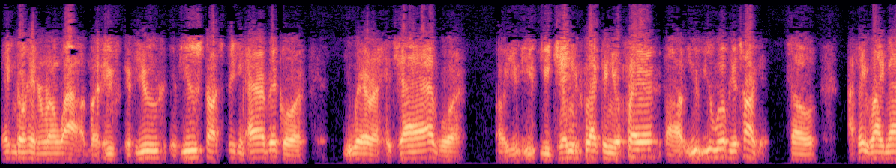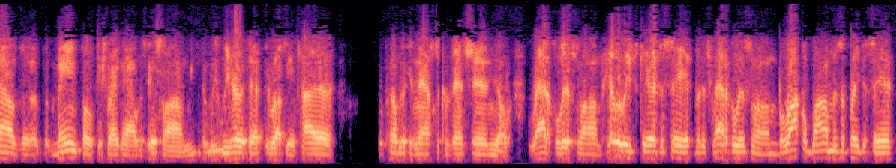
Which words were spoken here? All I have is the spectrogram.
they can go ahead and run wild. But if, if you if you start speaking Arabic or you wear a hijab or or you you, you genuflect in your prayer, uh, you you will be a target. So I think right now the the main focus right now is Islam. We we heard that throughout the entire Republican National Convention. You know, radical Islam. Hillary's scared to say it, but it's radical Islam. Barack Obama is afraid to say it.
